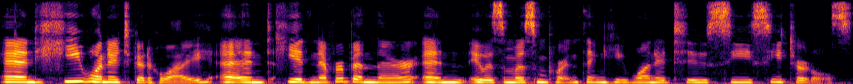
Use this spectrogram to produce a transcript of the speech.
And he wanted to go to Hawaii and he had never been there. And it was the most important thing. He wanted to see sea turtles.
